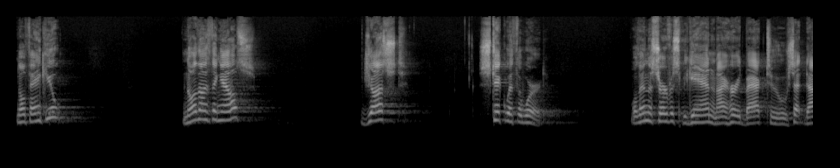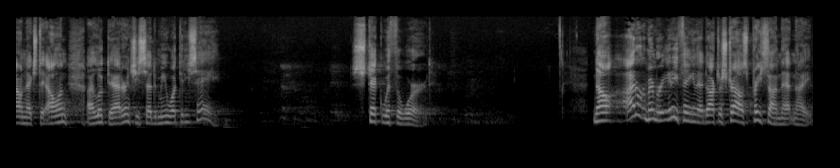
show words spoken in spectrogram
No, thank you. No, nothing else. Just stick with the word. Well, then the service began, and I hurried back to sit down next to Ellen. I looked at her, and she said to me, What did he say? Stick with the word. Now, I don't remember anything that Dr. Strauss preached on that night,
